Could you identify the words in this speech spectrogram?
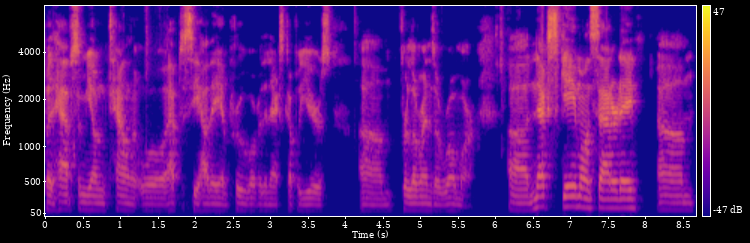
but have some young talent. We'll have to see how they improve over the next couple years um, for Lorenzo Romar. Uh, next game on Saturday. Um,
